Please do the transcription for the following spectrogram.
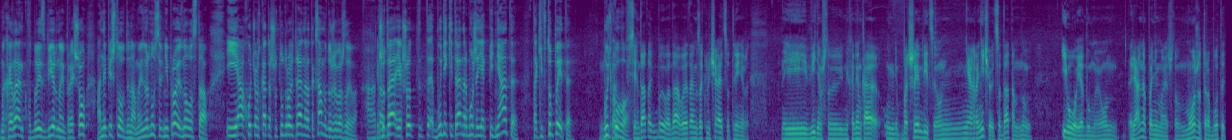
Михайленко, футболіст збірної, прийшов, а не пішло в Динамо. Він вернувся в Дніпро і знову став. І я хочу вам сказати, що тут роль тренера так само дуже важлива. А, Якщо, так. тре- якщо т- т- будь-який тренер може як підняти, так і втопити. Будь-кого. Всегда так было, да, в этом заключается тренер. И видим, что Михаленко у него большие амбиции, он не ограничивается, да, там, ну, ИО, я думаю, он реально понимает, что он может работать,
